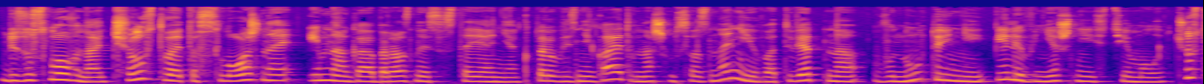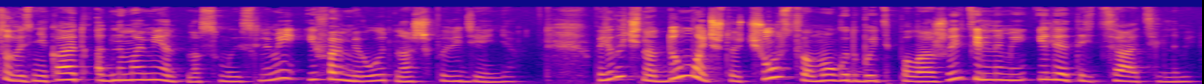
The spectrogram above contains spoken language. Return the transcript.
Безусловно, чувство — это сложное и многообразное состояние, которое возникает в нашем сознании в ответ на внутренние или внешние стимулы. Чувства возникают одномоментно с мыслями и формируют наше поведение. Привычно думать, что чувства могут быть положительными или отрицательными,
